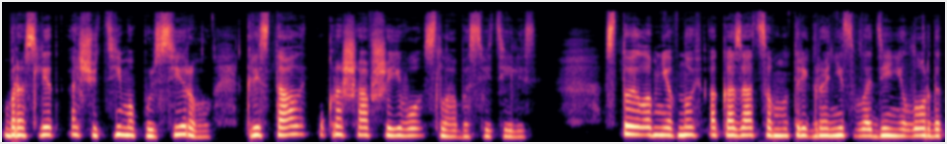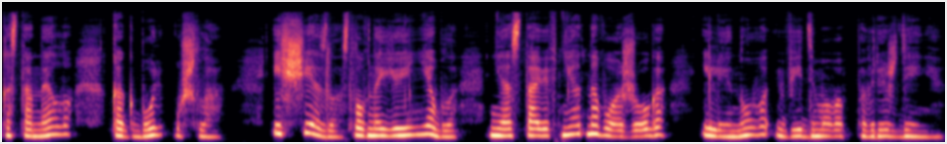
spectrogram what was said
Браслет ощутимо пульсировал, кристаллы, украшавшие его, слабо светились. Стоило мне вновь оказаться внутри границ владения лорда Кастанелло, как боль ушла. исчезла, словно ее и не было, не оставив ни одного ожога или иного видимого повреждения.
